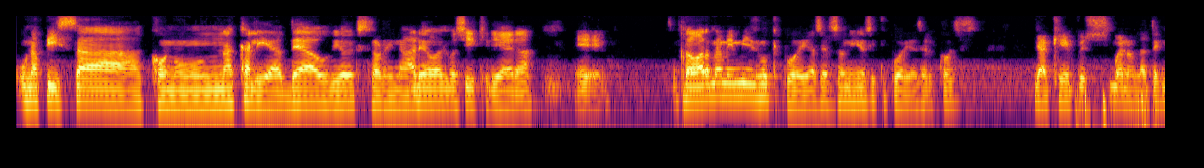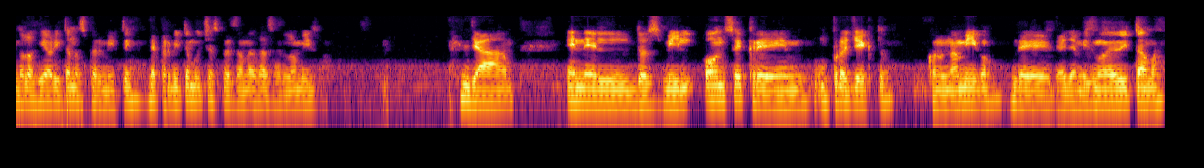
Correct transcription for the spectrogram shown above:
una pista con una calidad de audio extraordinaria o algo así, quería era eh, probarme a mí mismo que podía hacer sonidos y que podía hacer cosas, ya que pues bueno, la tecnología ahorita nos permite, le permite a muchas personas hacer lo mismo. Ya en el 2011 creé un proyecto con un amigo de, de allá mismo de Duitama,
